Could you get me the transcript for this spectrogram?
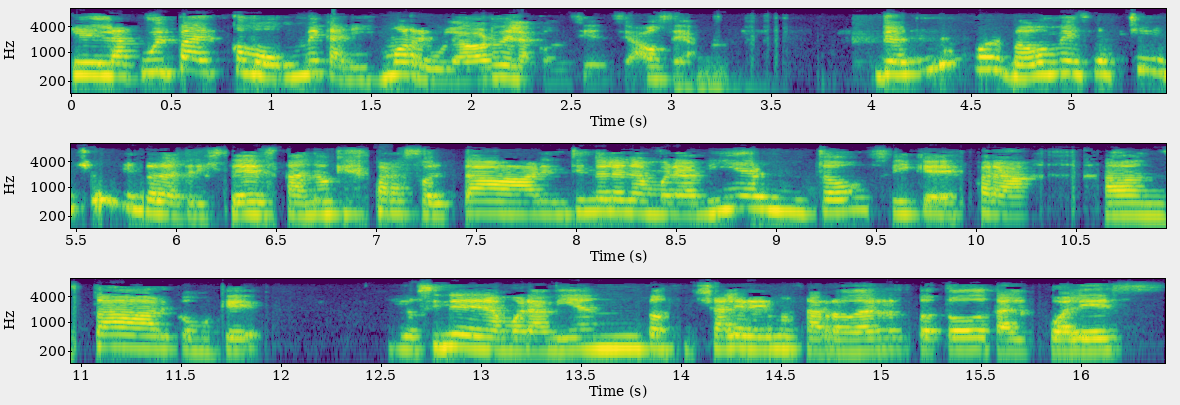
que la culpa es como un mecanismo regulador de la conciencia. O sea, de alguna forma vos me decías, che, yo entiendo la tristeza, ¿no? Que es para soltar, entiendo el enamoramiento, ¿sí? Que es para avanzar, como que, digo, sin el enamoramiento, ya le vemos a Roberto todo tal cual es,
